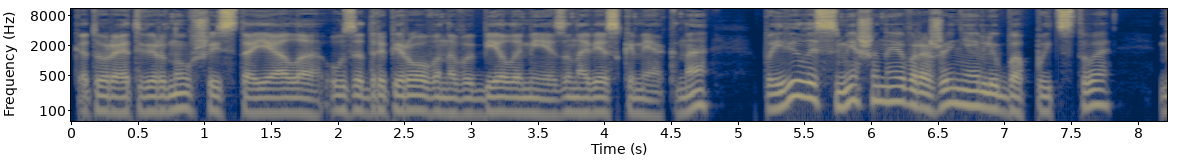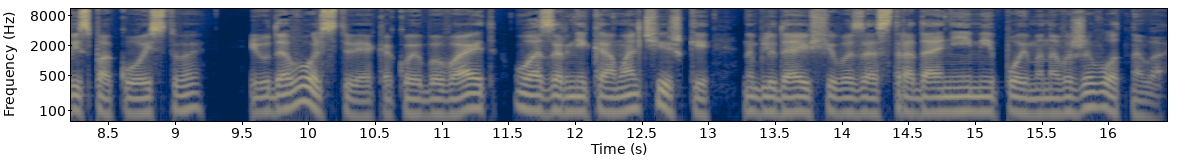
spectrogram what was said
которая, отвернувшись, стояла у задрапированного белыми занавесками окна, появилось смешанное выражение любопытства, беспокойства и удовольствие, какое бывает у озорника мальчишки, наблюдающего за страданиями пойманного животного.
